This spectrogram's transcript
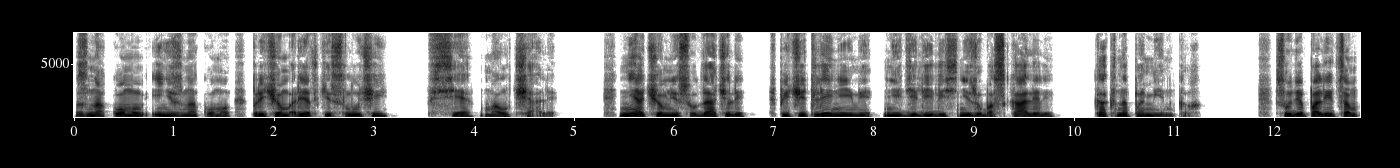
знакомым и незнакомым, причем редкий случай — все молчали. Ни о чем не судачили, впечатлениями не делились, не зубоскалили как на поминках. Судя по лицам,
